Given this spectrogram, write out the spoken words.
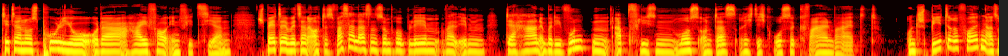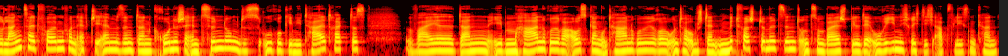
Tetanus, Polio oder HIV infizieren. Später wird dann auch das Wasserlassen zum Problem, weil eben der Hahn über die Wunden abfließen muss und das richtig große Qualen bereitet. Und spätere Folgen, also Langzeitfolgen von FGM, sind dann chronische Entzündung des Urogenitaltraktes, weil dann eben Harnröhre, Ausgang und Harnröhre unter Umständen mitverstümmelt sind und zum Beispiel der Urin nicht richtig abfließen kann.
